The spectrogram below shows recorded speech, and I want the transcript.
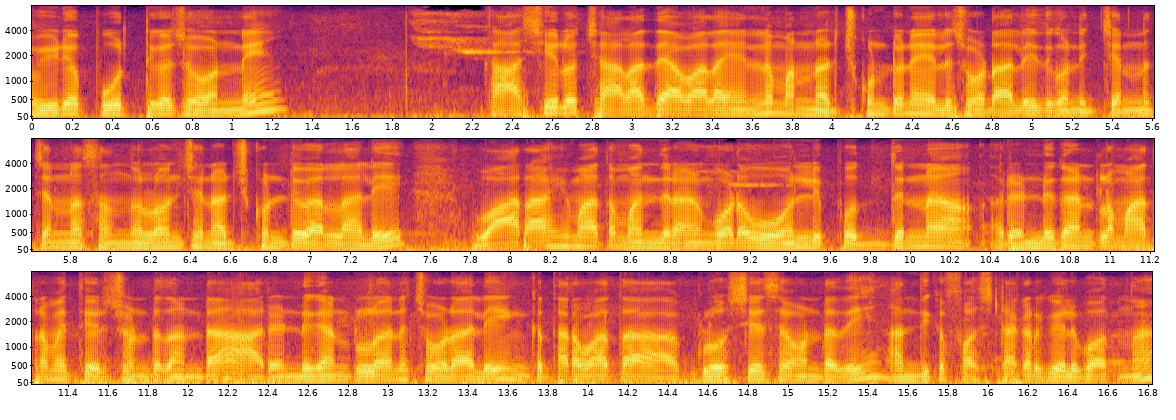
వీడియో పూర్తిగా చూడండి. కాశీలో చాలా దేవాలయాలను మనం నడుచుకుంటూనే వెళ్ళి చూడాలి. ఇది కొన్ని చిన్న చిన్న సందులోంచి నడుచుకుంటూ వెళ్ళాలి. వారాహిమాత మందిరాన్ని కూడా ఓన్లీ పొద్దున్న రెండు గంటలు మాత్రమే తెరిచి ఉంటుందంట. ఆ రెండు గంటల్లోనే చూడాలి. ఇంకా తర్వాత క్లోజ్ చేసే ఉంటుంది. అందుకే ఫస్ట్ అక్కడికి వెళ్ళిపోతున్నా.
